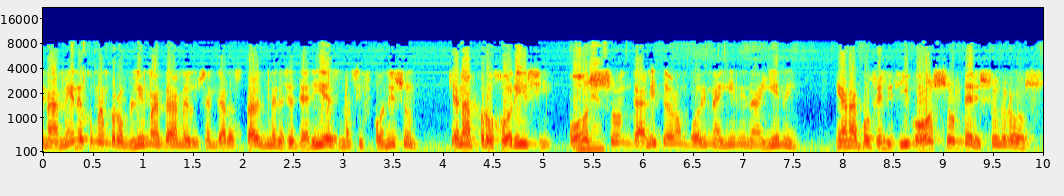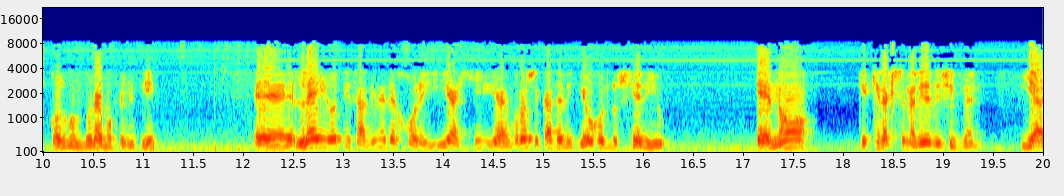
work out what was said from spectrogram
να μην έχουμε προβλήματα με τους εγκαταστάτες, με τις εταιρείες να συμφωνήσουν και να προχωρήσει όσο καλύτερο μπορεί να γίνει να γίνει για να αποφεληθεί όσο περισσότερος κόσμος μπορεί να αποφεληθεί ε, λέει ότι θα δίνεται χορηγία 1000 ευρώ σε κάθε δικαιούχο του σχεδίου. Ενώ, και κοιτάξτε να δείτε τι συμβαίνει. Για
